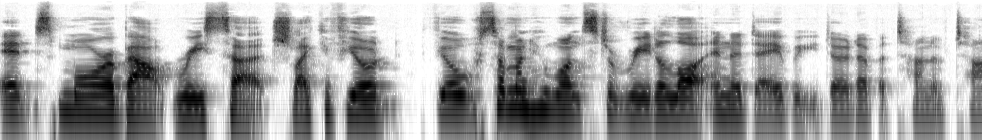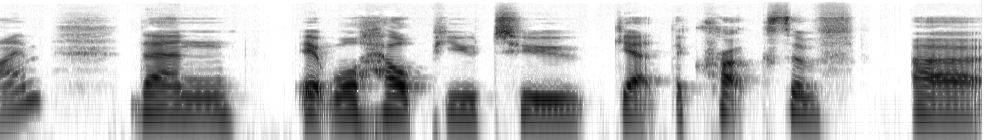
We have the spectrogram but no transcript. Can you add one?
it's more about research. Like if you're if you're someone who wants to read a lot in a day but you don't have a ton of time, then it will help you to get the crux of uh,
